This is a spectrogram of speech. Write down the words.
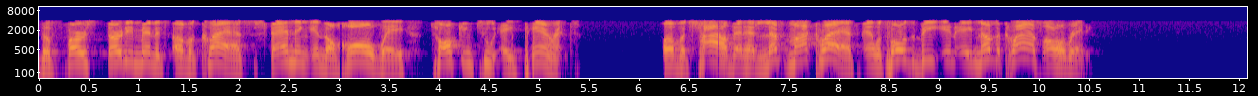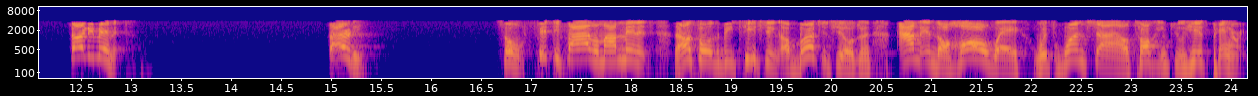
the first 30 minutes of a class standing in the hallway talking to a parent of a child that had left my class and was supposed to be in another class already. 30 minutes. 30. So 55 of my minutes that I'm supposed to be teaching a bunch of children, I'm in the hallway with one child talking to his parent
